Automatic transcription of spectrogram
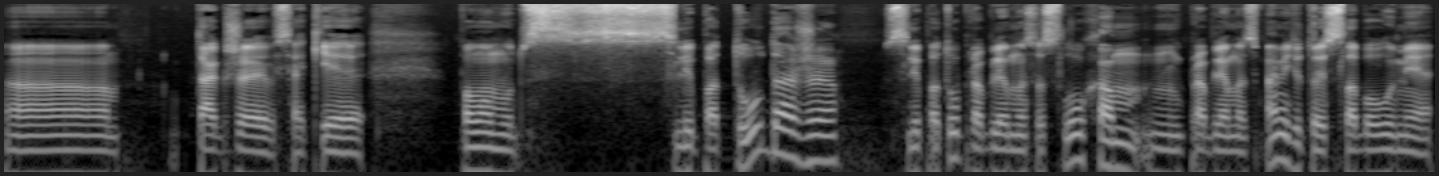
А, также всякие, по-моему, слепоту даже, слепоту, проблемы со слухом, проблемы с памятью, то есть слабоумие,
